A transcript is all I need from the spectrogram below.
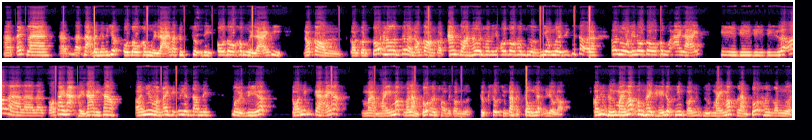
À, Tesla à, đã tạo ra những cái chiếc ô tô không người lái. Và thực sự thì ô tô không người lái thì nó còn còn còn tốt hơn tức là nó còn còn an toàn hơn so với những ô tô thông thường. Nhiều người thì cứ sợ là ơ ngồi trên ô tô không có ai lái thì thì thì thì lỡ là là là có tai nạn xảy ra thì sao? À, nhưng mà anh chị cứ yên tâm đi. Bởi vì á có những cái á, mà máy móc nó làm tốt hơn so với con người. Thực sự chúng ta phải công nhận cái điều đó. Có những thứ máy móc không thay thế được nhưng có những thứ máy móc làm tốt hơn con người.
